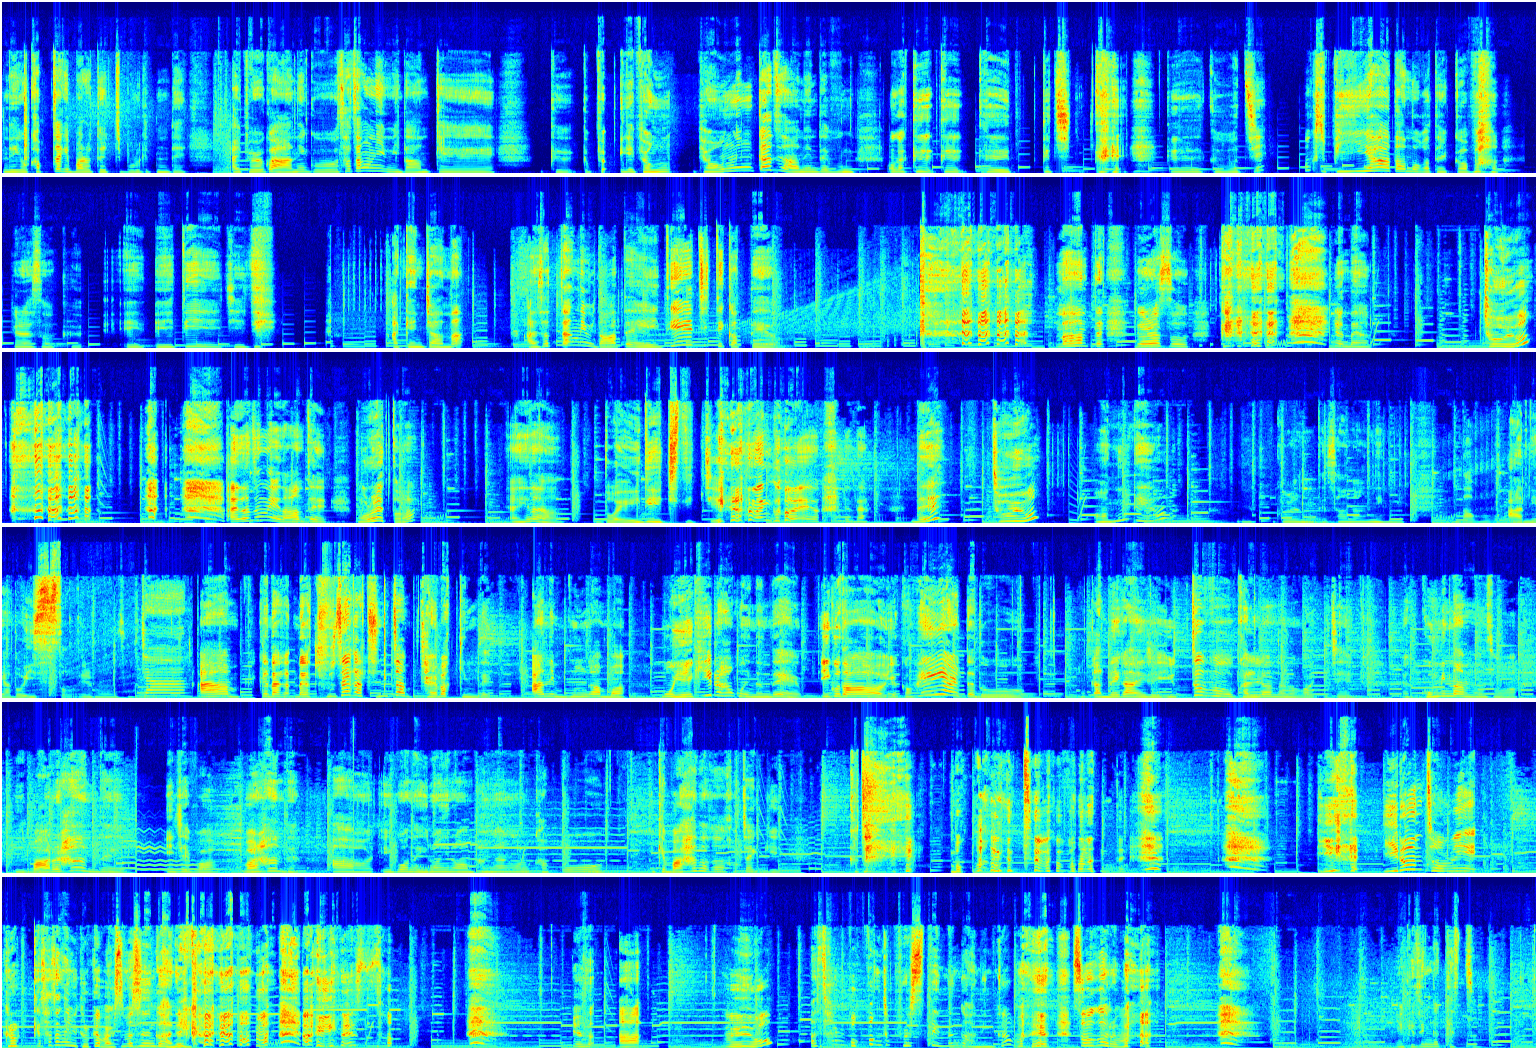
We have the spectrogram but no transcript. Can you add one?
근데 이거 갑자기 말해도 될지 모르겠는데 아니 별거 아니고 사장님이 나한테 그, 그 병- 이게 병 병까지는 아닌데 뭔- 뭔가 그그그그 그그 그 뭐지 혹시 비하 단어가 될까봐 그래서 그 A- ADHD 아 괜찮아? 아 사장님이 나한테 ADHD 같대요. 나한테 그래서 그래 내가 저요? 아니 사장님이 나한테 뭐라 했더라? 야 희나야 너 ADHD 있지? 이러는 거예요. 근데 네? 저요? 아닌데요? 그랬는데 사장님이 나보고 아니야 너 있어 이러면서 짠. 아그 내가 내가 주제가 진짜 잘 바뀐대. 아니 뭔가 막 뭐 얘기를 하고 있는데 이거 나 약간 회의할 때도 그러니까 내가 이제 유튜브 관련으로 막 이제 고민하면서 말을 하는데 이제 막 말하는데 아 이거는 이런 이런 방향으로 가고 이렇게 말하다가 갑자기 갑자기 먹방 유튜브 보는데 이 이런 점이 그렇게 사장님이 그렇게 말씀하시는 거 아닐까요? 막 이랬어. 그래서 아 왜요? 아 사람 먹방 좀 볼 수도 있는 거 아닌가? 막 속으로 막 이렇게 생각했어.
